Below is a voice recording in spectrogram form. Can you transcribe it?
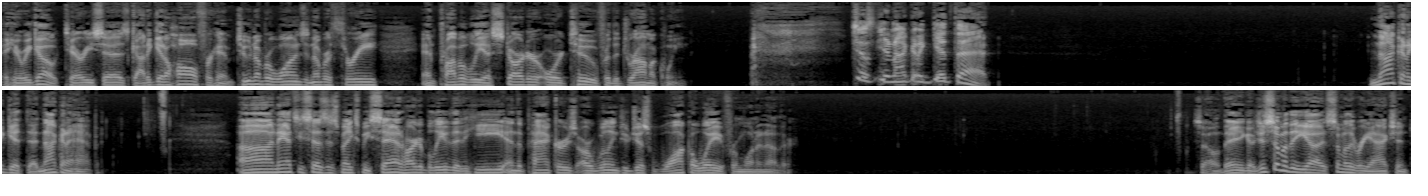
Here we go. Terry says, got to get a haul for him. Two number ones, a number three, and probably a starter or two for the drama queen. Just, you're not going to get that. Not going to get that. Not going to happen. Uh, Nancy says this makes me sad. Hard to believe that he and the Packers are willing to just walk away from one another. So there you go. Just some of the uh, some of the reaction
